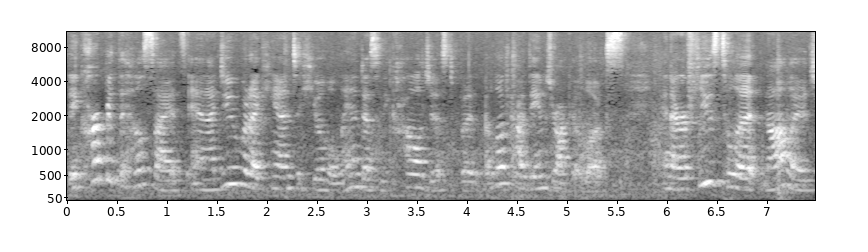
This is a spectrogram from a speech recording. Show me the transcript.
they carpet the hillsides, and I do what I can to heal the land as an ecologist, but I love how Dame's Rocket looks, and I refuse to let knowledge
